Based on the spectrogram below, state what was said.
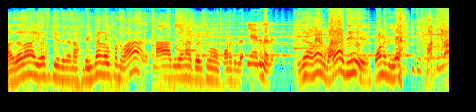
அதெல்லாம் யோசிக்கிறது இல்லை நான் இந்த இவன் லவ் பண்ணுவான். நான் அது வேணா இது வரைக்கும் போனது இல்ல ஏன் எதனால? இதனால எனக்கு வராது. போனது இல்ல பாத்தீங்களா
